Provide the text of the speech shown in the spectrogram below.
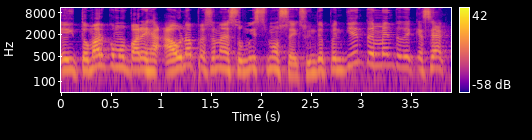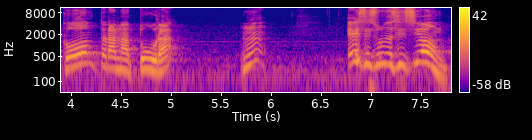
y tomar como pareja a una persona de su mismo sexo, independientemente de que sea contra natura, esa es su decisión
